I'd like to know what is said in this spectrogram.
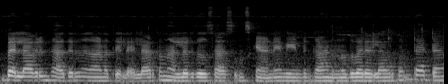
അപ്പോൾ എല്ലാവരും കാത്തിരുന്ന് കാണത്തില്ല. എല്ലാവർക്കും നല്ലൊരു ദിവസം ആശംസിക്കുകയാണ്. വീണ്ടും കാണുന്നത് വരെ എല്ലാവർക്കും ടാറ്റാ.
